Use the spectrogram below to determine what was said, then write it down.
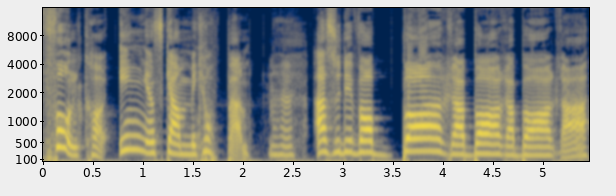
Folk har ingen skam i kroppen. Mhm. Alltså det var bara, bara, bara,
